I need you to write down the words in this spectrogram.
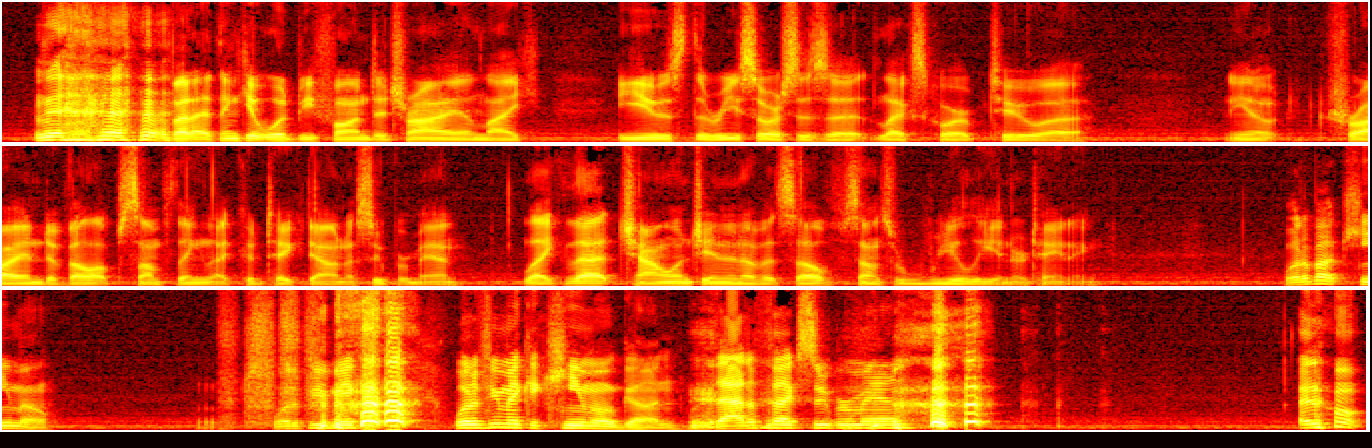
but I think it would be fun to try and like use the resources at LexCorp to, uh, you know, try and develop something that could take down a Superman. Like that challenge in and of itself sounds really entertaining. what about chemo? What if you make a, what if you make a chemo gun? Would that affect Superman? I don't.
